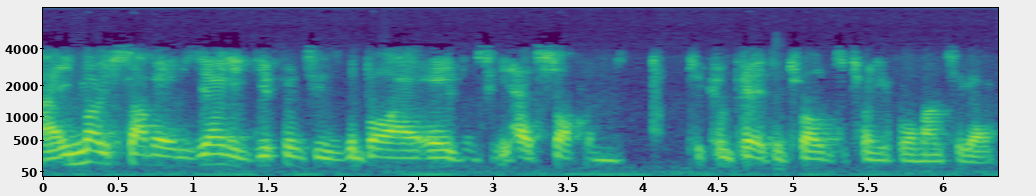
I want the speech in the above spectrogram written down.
Uh, in most suburbs, the only difference is the buyer urgency has softened to compared to 12 to 24 months ago.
